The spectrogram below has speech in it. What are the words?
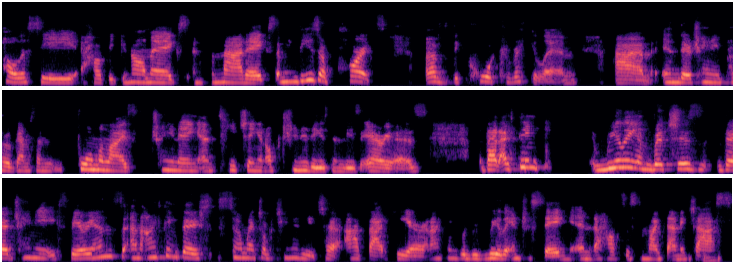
policy, health economics, informatics. I mean, these are parts of the core curriculum um, in their training programs and formalized training and teaching and opportunities in these areas that I think really enriches the trainee experience. And I think there's so much opportunity to add that here. And I think would be really interesting in a health system like the NHS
